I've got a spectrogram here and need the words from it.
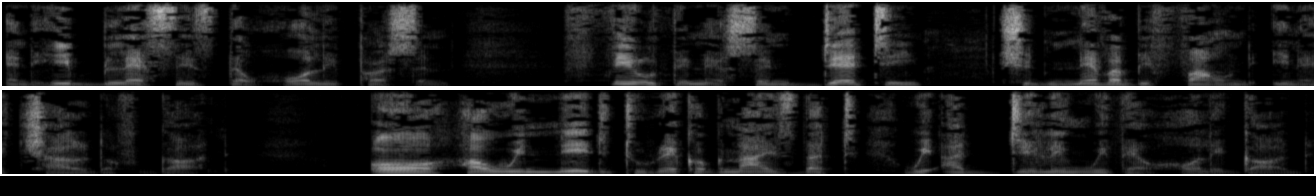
And he blesses the holy person. Filthiness and dirty should never be found in a child of God. Oh, how we need to recognize that we are dealing with a holy God.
